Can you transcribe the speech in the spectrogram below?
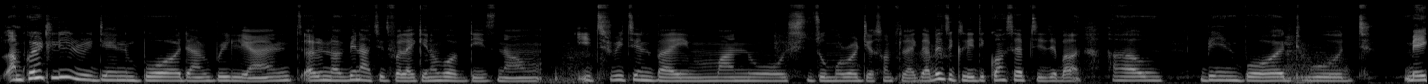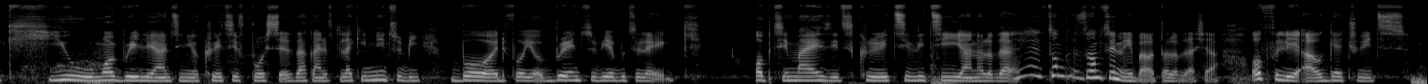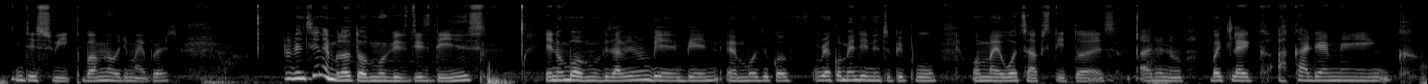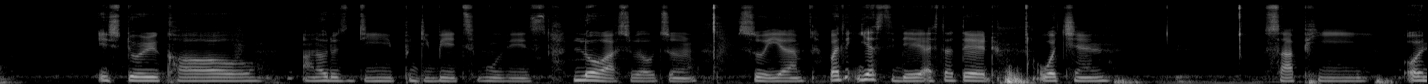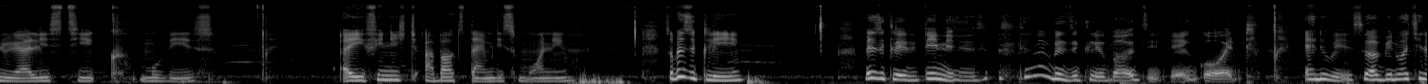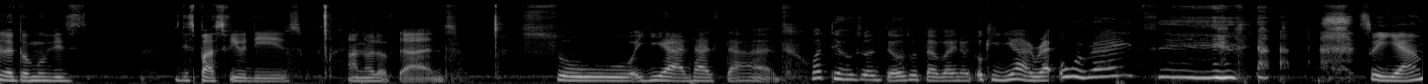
I'm currently reading Bored and Brilliant. I don't know, I've been at it for like a number of days now. It's written by Manoush Zomorodi or something like that. Basically, the concept is about how being bored would make you more brilliant in your creative process. That kind of like you need to be bored for your brain to be able to like optimize its creativity and all of that. Yeah, something something about all of that. Yeah. Hopefully, I'll get through it this week, but I'm not holding my breath. I've been seeing a lot of movies these days. A number of movies. I've even been been um, what's recommending it to people on my WhatsApp status. I don't know, but like academic, historical, and all those deep debate movies, law as well too. So yeah, but I think yesterday I started watching sappy, unrealistic movies. I finished about time this morning. So basically, basically the thing is, there's not basically about it. Thank God. Anyway, so I've been watching a lot of movies this past few days and all of that. So yeah, that's that. What else? What else? What have I not? Okay, yeah, right. Oh, right. so yeah,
